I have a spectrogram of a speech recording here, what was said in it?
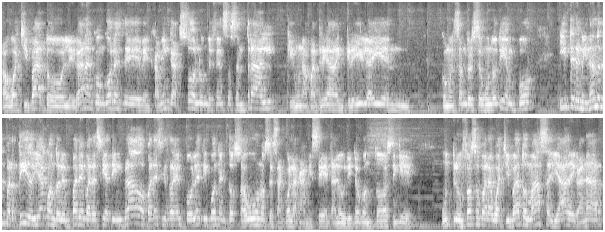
a Huachipato. Le gana con goles de Benjamín Gaxol, un defensa central, que una patriada increíble ahí en comenzando el segundo tiempo. Y terminando el partido, ya cuando el empate parecía timbrado, aparece Israel Poblete y pone el 2 a 1, se sacó la camiseta, lo gritó con todo, así que un triunfazo para Huachipato más allá de ganar,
